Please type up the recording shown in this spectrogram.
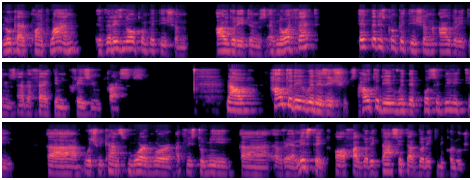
Look at point one, if there is no competition, algorithms have no effect. If there is competition, algorithms have effect in increasing prices. Now, how to deal with these issues? How to deal with the possibility, uh, which becomes more and more, at least to me, uh, realistic, of algorithm, tacit algorithmic collusion.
